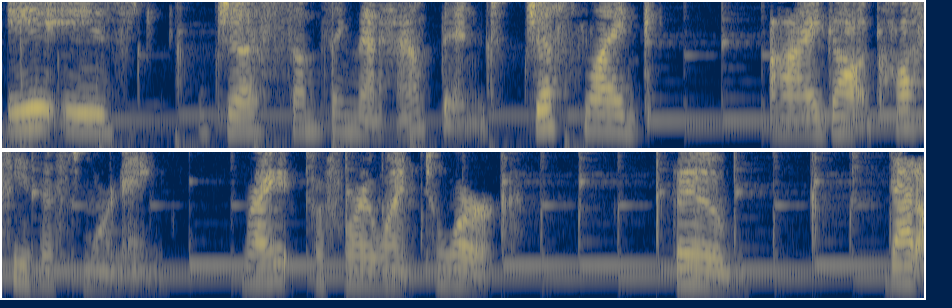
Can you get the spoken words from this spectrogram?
It is just something that happened. Just like I got coffee this morning, right? Before I went to work. Boom. That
